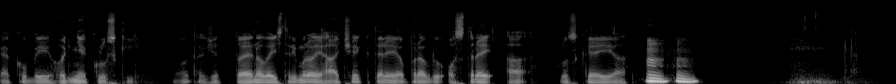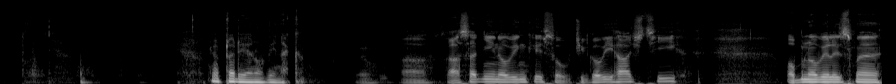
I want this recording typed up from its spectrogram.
jakoby hodně kluský. No, takže to je nový streamerový háček, který je opravdu ostrý a kluský a Hmm, hmm. No tady je novinek. A zásadní novinky jsou v jigových háčcích. Obnovili jsme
